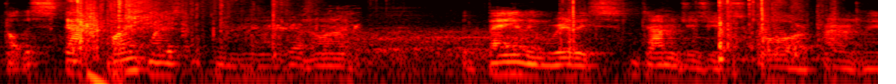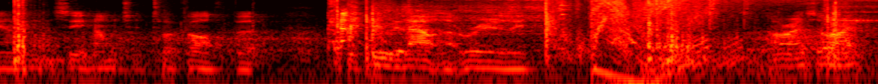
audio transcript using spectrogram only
Got the stat point. Where's... I don't know The bailing really damages your score, apparently. I didn't see how much it took off, but do without that, really. Alright, it's alright.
